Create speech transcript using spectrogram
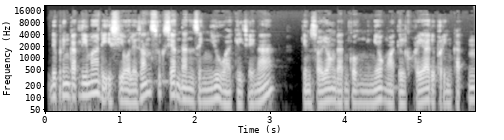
di peringkat 5 diisi oleh Zhang Suxian dan Zheng Yu wakil China, Kim Soyoung dan Kong Min Young wakil Korea di peringkat 6,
